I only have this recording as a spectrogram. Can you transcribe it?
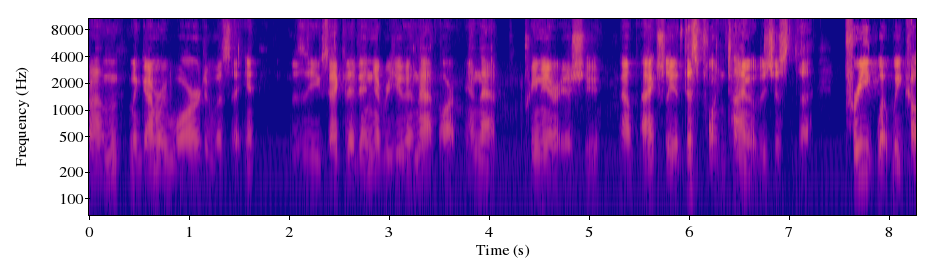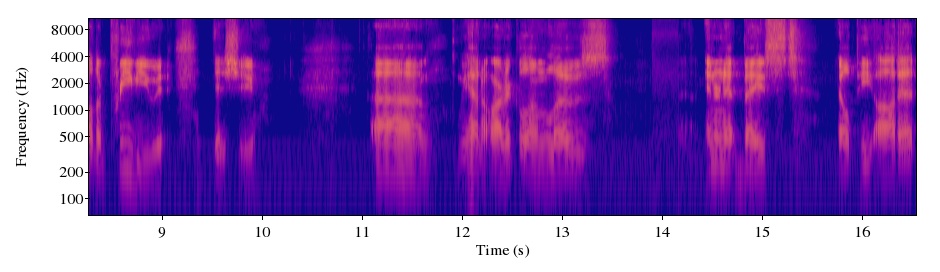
from Montgomery Ward, was, a, was the executive interview in that in that premiere issue. Well, actually, at this point in time, it was just the pre what we called a preview issue. Uh, we had an article on Lowe's internet-based LP audit.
